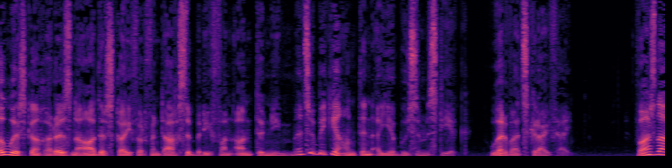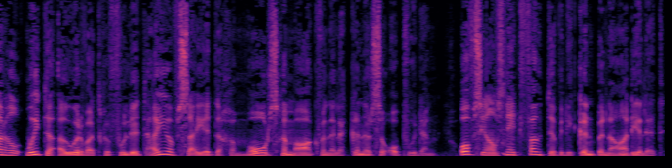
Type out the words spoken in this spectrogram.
Ouers kan gerus nader skuif vir vandag se brief van Antoniem en so 'n bietjie hand in eie boesem steek. Hoor wat skryf hy. Was daar al ooit 'n ouer wat gevoel het hy of sy het 'n gemors gemaak van hulle kinders se opvoeding of selfs net foute wat die kind benadeel het?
